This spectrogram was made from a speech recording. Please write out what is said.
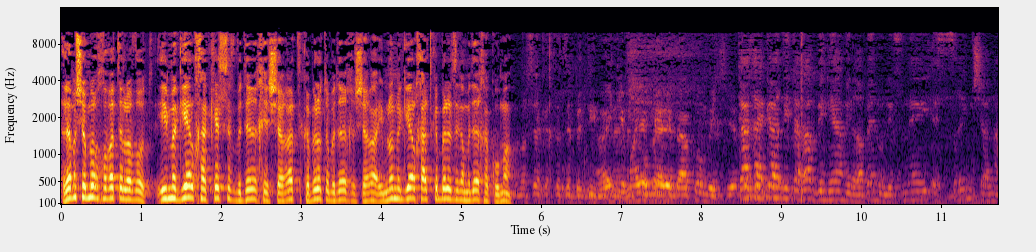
זה מה שאומר חובת הלבבות. אם מגיע לך כסף בדרך ישרה, תקבל אותו בדרך ישרה. אם לא מגיע לך, אל תקבל את זה גם בדרך עקומה. הייתי מלא כאלה בעקום והצליח. ככה הכרתי את הרב בנימין, רבנו, לפני עשרים שנה.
